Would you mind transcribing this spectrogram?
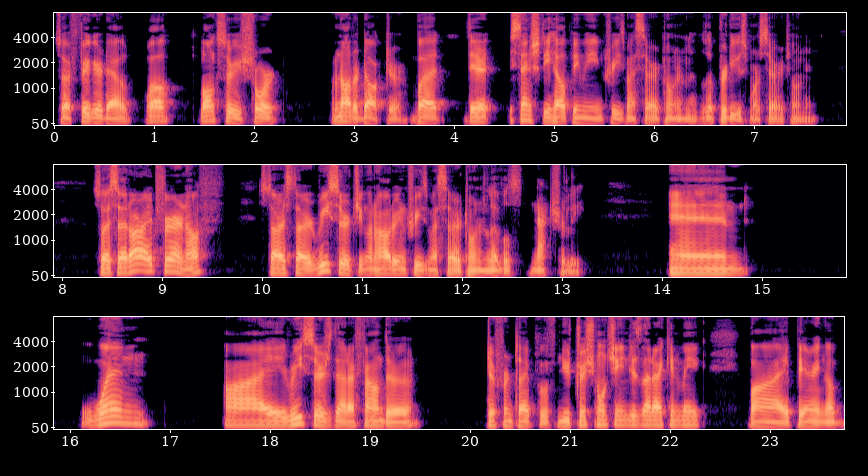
So I figured out, well, long story short, I'm not a doctor, but they're essentially helping me increase my serotonin levels or produce more serotonin. So I said, all right, fair enough. Started, started researching on how to increase my serotonin levels naturally. And when I researched that, I found are different type of nutritional changes that I can make by pairing up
